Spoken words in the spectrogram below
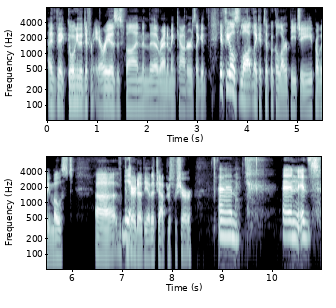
I think that going to the different areas is fun and the random encounters like it it feels a lot like a typical RPG. Probably most uh compared to the other chapters for sure. Um, and it's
